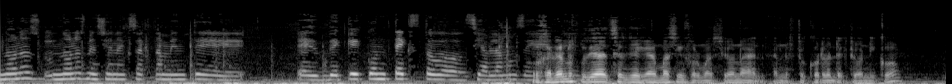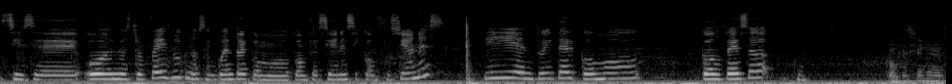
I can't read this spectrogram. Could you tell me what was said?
No nos, no nos menciona exactamente eh, de qué contexto, si hablamos de... Ojalá nos pudiera hacer llegar más información a, a nuestro correo electrónico. Si se, o en nuestro Facebook nos encuentra como Confesiones y Confusiones y en Twitter como Confeso Confesiones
